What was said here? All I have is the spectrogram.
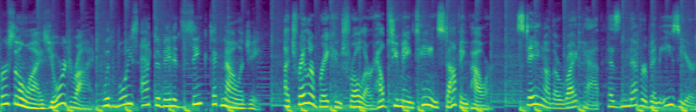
Personalize your drive with voice-activated sync technology. A trailer brake controller helps you maintain stopping power. Staying on the right path has never been easier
